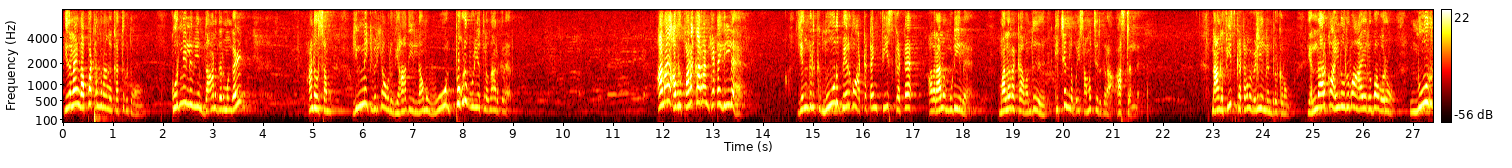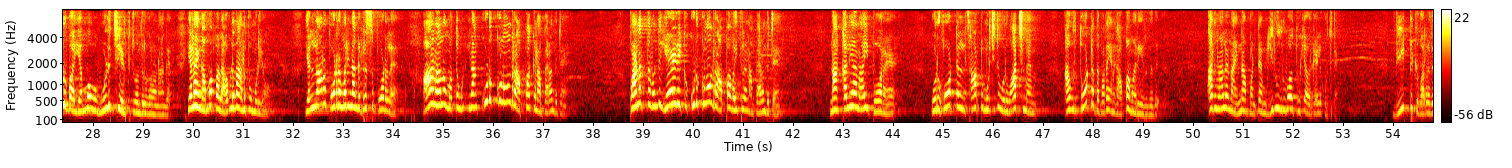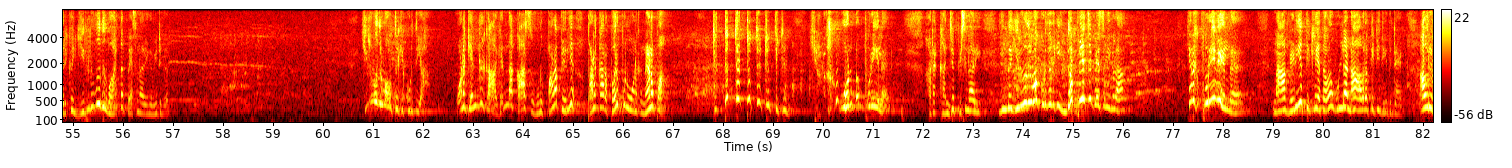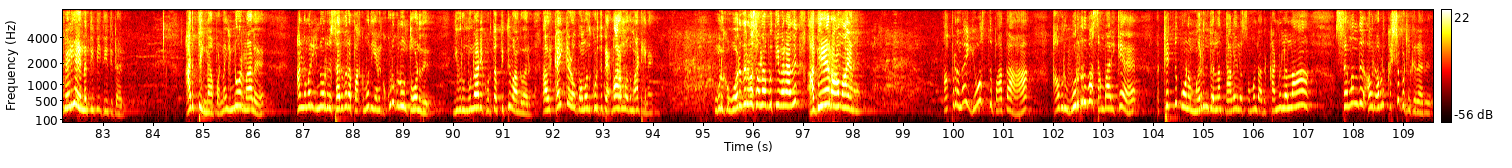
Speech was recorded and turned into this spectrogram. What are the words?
இதெல்லாம் எங்கள் அப்பாட்டருந்து நாங்கள் கற்றுக்கிட்டோம் குர்நிலுவியின் தான தர்மங்கள் ஆண்டவர் சம் இன்னைக்கு வரைக்கும் அவர் வியாதி இல்லாமல் ஓ இப்போ கூட ஊழியத்தில் தான் இருக்கிறார். ஆனால் அவர் பணக்காரான்னு கேட்டால் இல்லை. எங்களுக்கு மூணு பேருக்கும் அட் அ டைம் ஃபீஸ் கட்ட அவரால் முடியல. மலரக்கா வந்து கிச்சனில் போய் சமைச்சிருக்கிறா ஹாஸ்டலில் நாங்கள் ஃபீஸ் கட்டாமல் வெளியே நின்றுருக்கிறோம். எல்லாருக்கும் ஐநூறுரூபா ஆயிரம் ரூபாய் வரும். நூறுரூபா எம்மாவை ஒழிச்சு எடுத்துகிட்டு வந்திருக்கிறோம் நாங்கள் ஏன்னா எங்கள் அம்மா அப்பாவில் அவ்வளோதான் அனுப்ப முடியும். எல்லாரும் போடுற மாதிரி நாங்கள் ட்ரெஸ்ஸு போடலை. ஆனாலும் மற்றவங்க நான் கொடுக்கணுன்ற அப்பாவுக்கு நான் பிறந்துட்டேன். பணத்தை வந்து ஏழைக்கு கொடுக்கணுன்ற அப்பா வயிற்றில் நான் பிறந்துட்டேன். நான் கல்யாணம் ஆகி போகிறேன் ஒரு ஹோட்டல் சாப்பிட்டு முடிச்சுட்டு ஒரு வாட்ச்மேன். அவர் தோற்றத்தை பார்த்தா எனக்கு அப்பா மாதிரி இருந்தது. அதனால நான் என்ன பண்ணிட்டேன்? இருபது ரூபா தூக்கி அவர் கையில் கொடுத்துட்டேன். வீட்டுக்கு வர்ற வரைக்கும் இருபது வார்த்தை பேசினார் எங்கள் வீட்டுக்கார் இருபது ரூபாவை தூக்கி கொடுத்தியா? உனக்கு எங்கே கா என்ன காசு? உனக்கு பணம் பெரிய பணக்கார பருப்புன்னு உனக்கு நினப்பா திட்டு திட்டு திட்டு திட்டு. எனக்கு ஒன்றும் புரியல. அட கஞ்ச பிசுனாரி இந்த இருபது ரூபா கொடுத்ததுக்கு இந்த பேச்சு பேசுவீங்களா? எனக்கு புரியவே இல்லை. நான் வெளியே திட்டலையே தவிர உள்ளே நான் அவரை திட்டி தீர்த்துட்டேன். அவர் வெளியே என்னை திட்டி தீர்த்துட்டாரு. அடுத்து என்ன பண்ணேன்? இன்னொரு நாள் அந்த மாதிரி இன்னொரு சர்வரை பார்க்கும்போது எனக்கு கொடுக்கணும்னு தோணுது. இவர் முன்னாடி கொடுத்தா திட்டு வாங்குவார். அவர் கை கழுவ போகும்போது கொடுத்துட்டேன். வரும்போது மாட்டிக்கினேன். உனக்கு ஒரு தடவை சொன்னால் புத்தி வராது. அதே ராமாயணம். அப்புறம் தான் யோசித்து பார்த்தா அவர் ஒரு ரூபா சம்பாதிக்க கெட்டு போன மருந்தெல்லாம் தலையில் சுமந்து அது கண்ணுலலாம் செமந்து அவர் அவ்வளோ கஷ்டப்பட்டுருக்கிறாரு.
